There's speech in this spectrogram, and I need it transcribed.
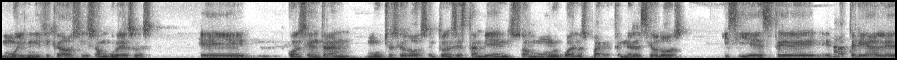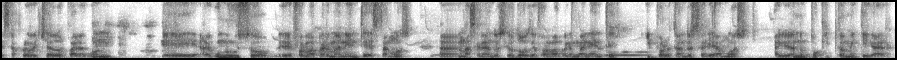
muy lignificados y son gruesos, eh, concentran mucho CO2, entonces también son muy buenos para retener el CO2 y si este material es aprovechado para algún eh, algún uso de forma permanente, estamos almacenando CO2 de forma permanente y por lo tanto estaríamos ayudando un poquito a mitigar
